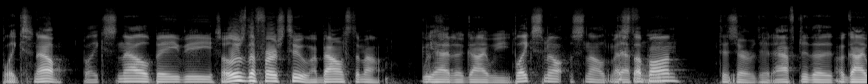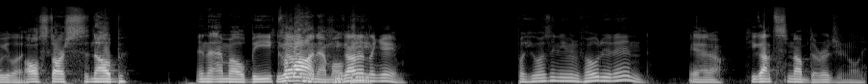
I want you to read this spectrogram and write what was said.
Blake Snell. Blake Snell, baby. So those are the first two. I balanced them out. We had a guy we Blake Smell, Snell messed up on, deserved it after the a guy we liked. All Star snub in the MLB. He Come on, the, MLB. He got in the game. but he wasn't even voted in. Yeah, I know. He got snubbed originally.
